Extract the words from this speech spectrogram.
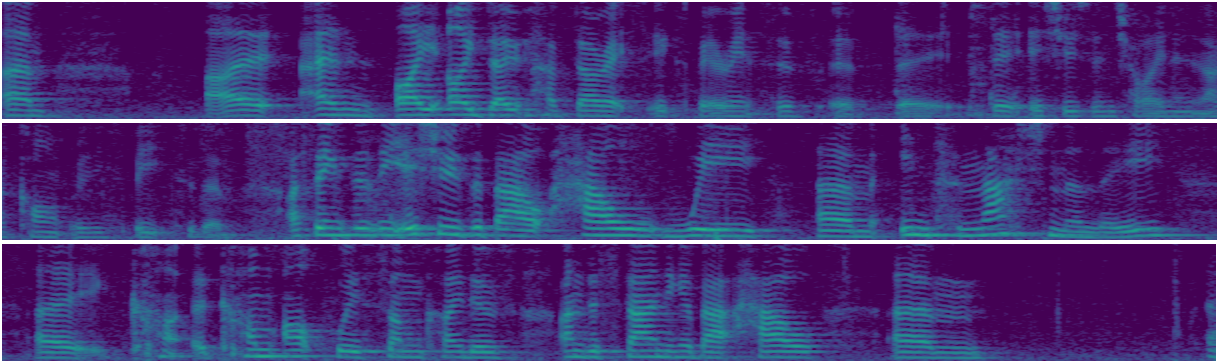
Um, I, and I, I don't have direct experience of, of the, the issues in China and I can't really speak to them. I think that the issues about how we um, internationally uh, come up with some kind of understanding about how um, uh,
